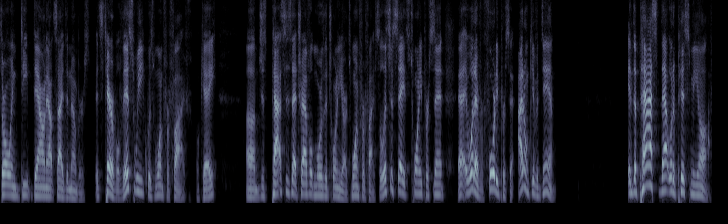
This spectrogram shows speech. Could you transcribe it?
throwing deep down outside the numbers. It's terrible. This week was one for five. Okay. Um, just passes that traveled more than 20 yards, one for five. So let's just say it's 20%, uh, whatever, 40%. I don't give a damn. In the past, that would have pissed me off.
